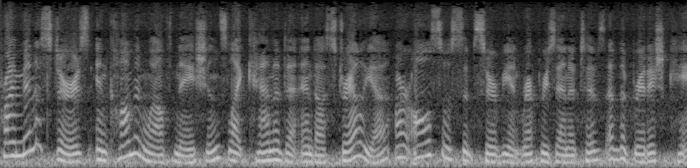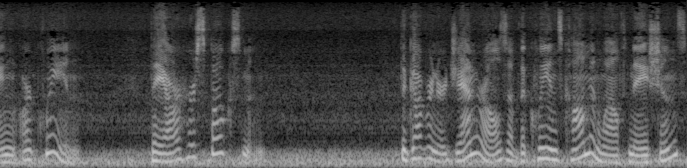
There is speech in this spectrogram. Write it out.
Prime ministers in Commonwealth nations like Canada and Australia are also subservient representatives of the British King or Queen. They are her spokesmen. The Governor Generals of the Queen's Commonwealth nations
